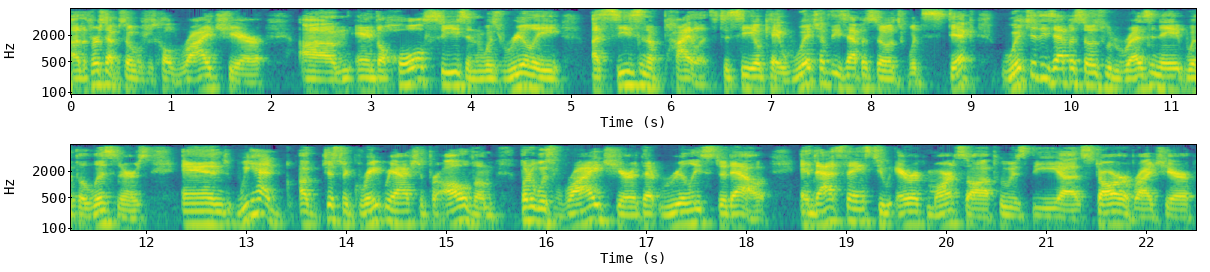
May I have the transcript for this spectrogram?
uh, the first episode, which was called Rideshare, um, and the whole season was really a season of pilots to see, okay, which of these episodes would stick, which of these episodes would resonate with the listeners, and we had a, just a great reaction for all of them. But it was Rideshare that really stood out, and that's thanks to Eric Martsolf, who is the uh, star of Rideshare.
